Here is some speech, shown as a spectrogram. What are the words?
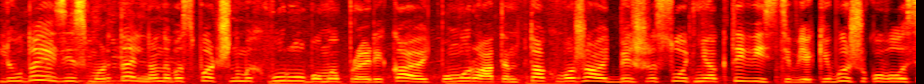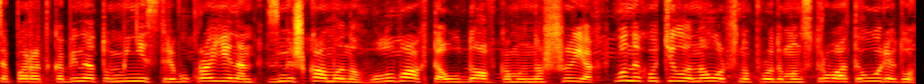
Людей зі смертельно небезпечними хворобами прирікають помирати. Так вважають більше сотні активістів, які вишукувалися перед кабінетом міністрів України з мішками на головах та удавками на шиях. Вони хотіли наочно продемонструвати уряду,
